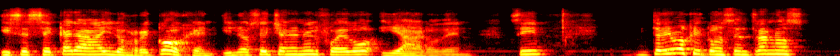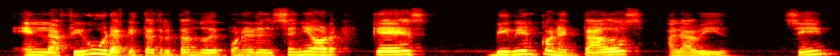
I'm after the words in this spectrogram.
y se secará y los recogen y los echan en el fuego y arden. ¿sí? Tenemos que concentrarnos en la figura que está tratando de poner el Señor, que es vivir conectados a la vida. ¿Sí?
